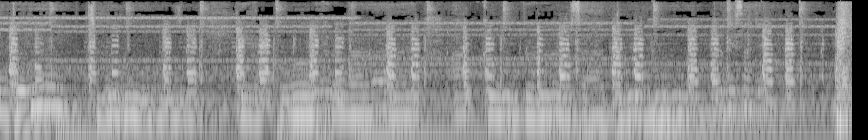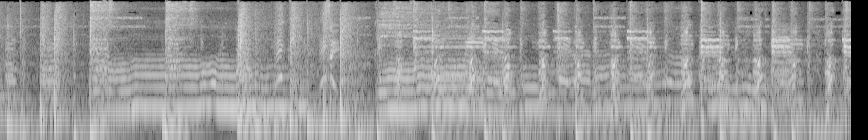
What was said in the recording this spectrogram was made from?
tertuju aku bersatu Huh?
